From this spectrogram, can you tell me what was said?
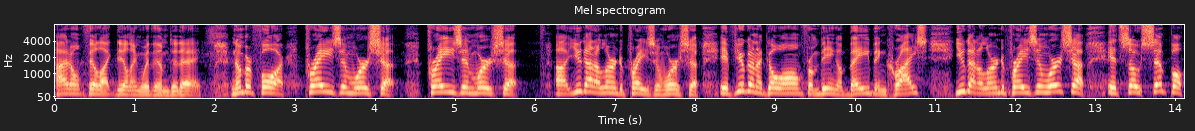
I don't feel like dealing with them today. Number four, praise and worship. Praise and worship. Uh, you got to learn to praise and worship. If you're going to go on from being a babe in Christ, you got to learn to praise and worship. It's so simple,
